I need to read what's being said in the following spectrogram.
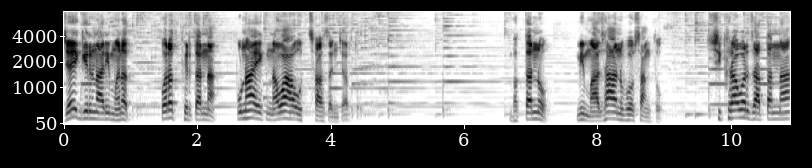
जय गिरणारी म्हणत परत फिरताना पुन्हा एक नवा उत्साह संचारतो. भक्तांनो मी माझा अनुभव सांगतो. शिखरावर जाताना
